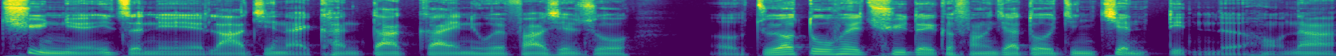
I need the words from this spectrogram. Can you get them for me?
去年一整年也拉进来看，大概你会发现说，呃，主要都会区的一个房价都已经见顶了，哈，那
